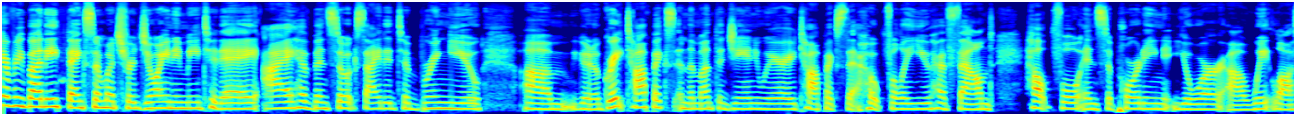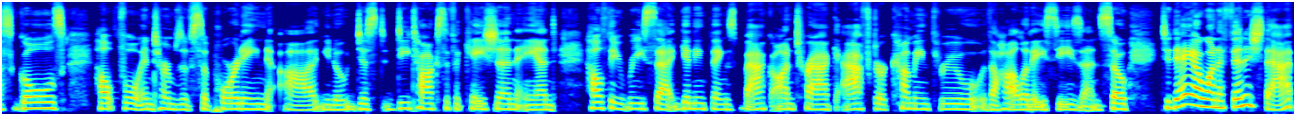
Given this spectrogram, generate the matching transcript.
Everybody. Thanks so much for joining me today. I have been so excited to bring you um, you know, great topics in the month of January, topics that hopefully you have found helpful in supporting your uh, weight loss goals, helpful in terms of supporting, uh, you know, just detoxification and healthy reset, getting things back on track after coming through the holiday season. So today I want to finish that,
